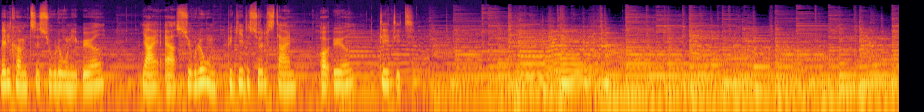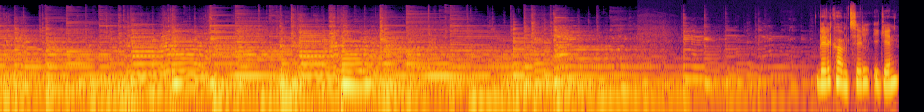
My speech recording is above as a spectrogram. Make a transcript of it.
Velkommen til Psykologen i Øret. Jeg er psykologen Birgitte Sølstein, og Øret, det er dit. Velkommen til igen.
